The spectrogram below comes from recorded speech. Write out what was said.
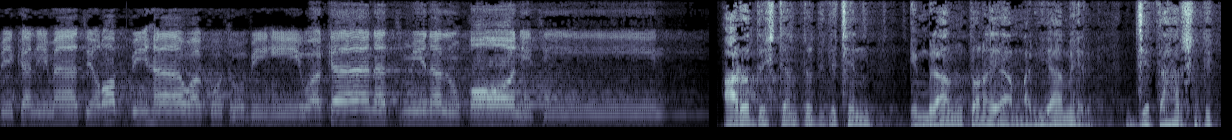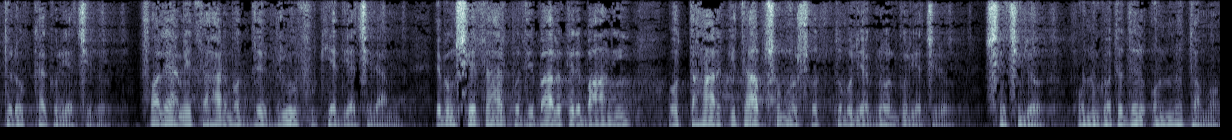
بكلمات ربها وكتبه وكانت من القانتين আরো দৃষ্টান্ত দিতেছেন ইমরান তনয়া মারিয়ামের যে তাহার সতীত্ব রক্ষা করিয়াছিল ফলে আমি তাহার মধ্যে রু ফুকিয়া দিয়াছিলাম এবং সে তাহার প্রতিপালকের বাণী ও তাহার কিতাবসমূহ সত্য বলিয়া গ্রহণ করিয়াছিল সে ছিল অনুগতদের অন্যতম।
